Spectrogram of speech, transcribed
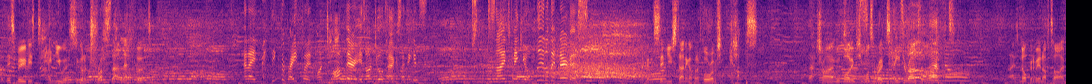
But this move is tenuous. You've got to trust that left foot. And I, I think the right foot on top there is on dual text. I think it's designed to make you a little bit nervous. At the sinew standing up on her forearm. She cups that triangle volume. She wants to rotate around to the left. Oh, That is not going to be enough time.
